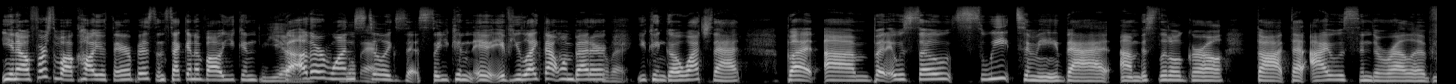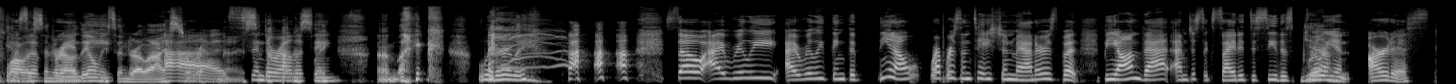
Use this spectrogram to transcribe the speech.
you know, first of all, call your therapist, and second of all, you can. Yeah, the other one still exists, so you can. If you like that one better, you can go watch that. But um, but it was so sweet to me that um, this little girl thought that I was Cinderella because Flawless of Cinderella, Brandy, the only Cinderella I still uh, recognize. Cinderella honestly. thing. I'm like, literally. so I really, I really think that you know representation matters. But beyond that, I'm just excited to see this Yeah. brilliant artist.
